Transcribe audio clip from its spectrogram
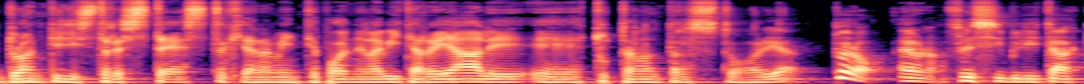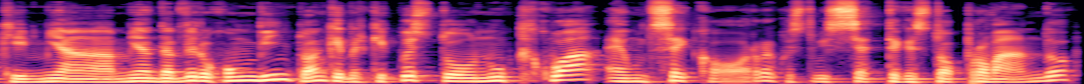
durante gli stress test, chiaramente. Poi nella vita reale è tutta un'altra storia, però è una flessibilità che mi ha, mi ha davvero convinto, anche perché questo NUC qua è un 6 core, questo i7 che sto provando,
